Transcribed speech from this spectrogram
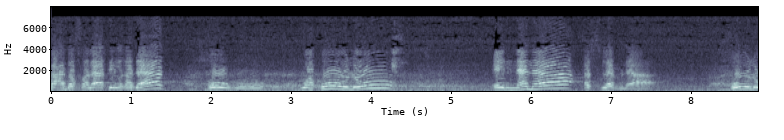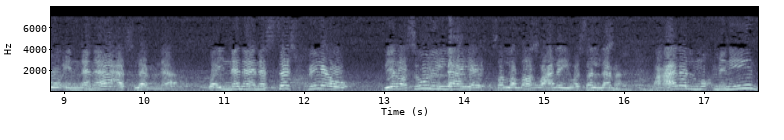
بعد صلاة الغداة قوموا وقولوا إننا أسلمنا. قولوا إننا أسلمنا وإننا نستشفع برسول الله صلى الله عليه وسلم على المؤمنين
